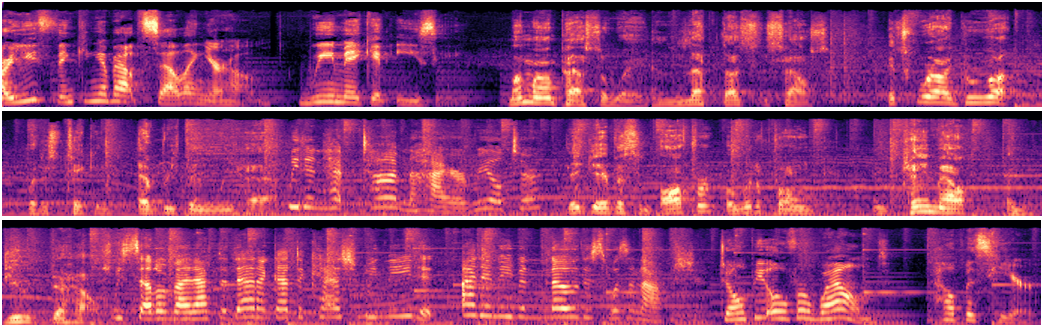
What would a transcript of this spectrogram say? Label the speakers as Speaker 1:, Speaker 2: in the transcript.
Speaker 1: Are you thinking about selling your home? We make it easy.
Speaker 2: My mom passed away and left us this house. It's where I grew up, but it's taken everything we have.
Speaker 3: We didn't have time to hire a realtor.
Speaker 2: They gave us an offer over the phone and came out and viewed the house.
Speaker 3: We settled right after that and got the cash we needed. I didn't even know this was an option.
Speaker 1: Don't be overwhelmed. Help is here.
